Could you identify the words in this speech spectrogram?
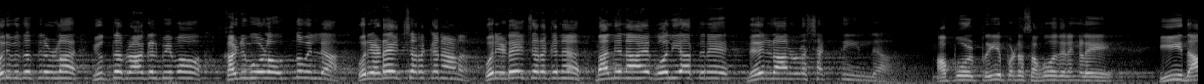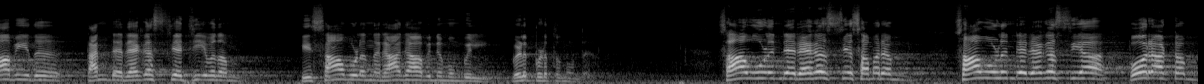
ഒരു വിധത്തിലുള്ള യുദ്ധ പ്രാഗൽഭ്യമോ കഴിവുകളോ ഒന്നുമില്ല. ഒരു ഇടയച്ചിറക്കനാണ് ഒരു ഇടയച്ചിറക്കന് മല്യനായ ഗോലിയാത്തിനെ നേരിടാനുള്ള ശക്തിയില്ല. അപ്പോൾ പ്രിയപ്പെട്ട സഹോദരങ്ങളെ ഈ ദാവീദ് തന്റെ രഹസ്യ ജീവിതം ഈ സാവുൾ എന്ന രാജാവിന്റെ മുമ്പിൽ വെളിപ്പെടുത്തുന്നുണ്ട്. സാവൂളിന്റെ രഹസ്യ സമരം സാവൂളിന്റെ രഹസ്യ പോരാട്ടം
